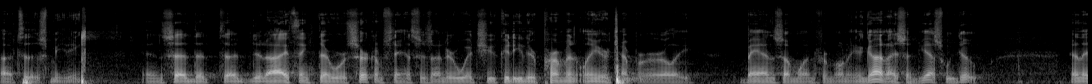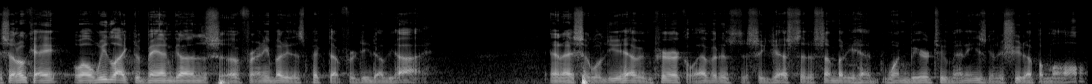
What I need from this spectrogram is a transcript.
uh, to this meeting and said that, uh, did I think there were circumstances under which you could either permanently or temporarily ban someone from owning a gun? I said, yes, we do. And they said, okay, well, we'd like to ban guns uh, for anybody that's picked up for DWI. And I said, well, do you have empirical evidence to suggest that if somebody had one beer too many, he's going to shoot up a mall?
